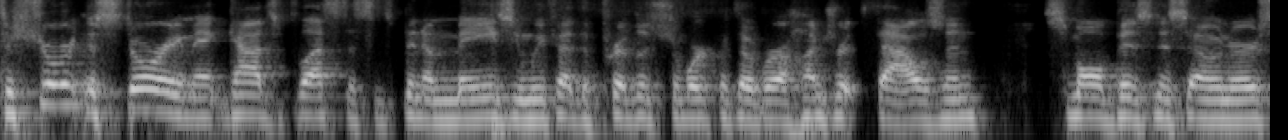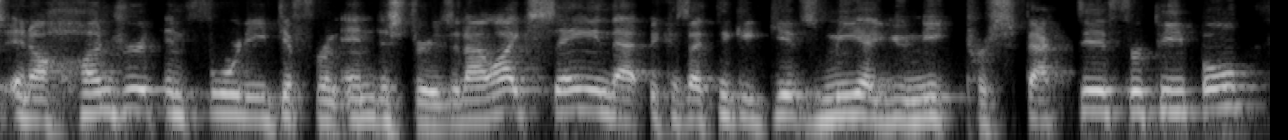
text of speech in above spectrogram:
to shorten the story, man, God's blessed us. It's been amazing. We've had the privilege to work with over 100,000 small business owners in 140 different industries. And I like saying that because I think it gives me a unique perspective for people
